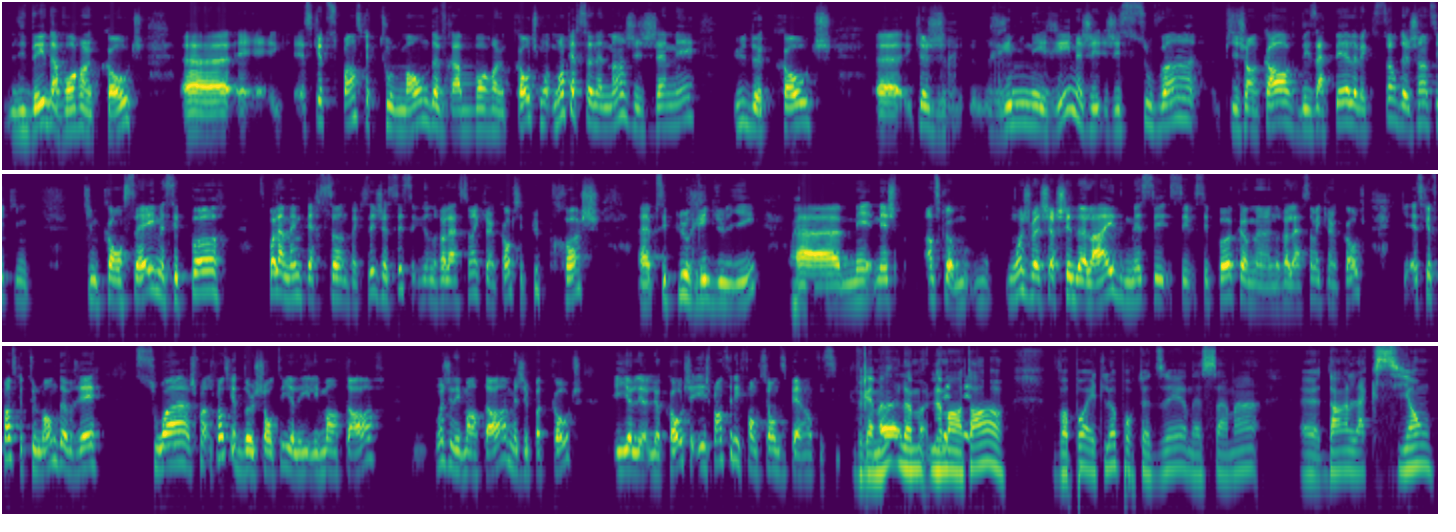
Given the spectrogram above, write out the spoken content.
l'idée d'avoir un coach. Euh, est-ce que tu penses que tout le monde devrait avoir un coach? Moi, moi personnellement, j'ai jamais eu de coach euh, que je rémunérais, mais j'ai souvent, puis j'ai encore des appels avec toutes sortes de gens qui, qui me conseillent, mais c'est pas c'est pas la même personne. Fait que, tu sais, je sais c'est une relation avec un coach, c'est plus proche, euh, c'est plus régulier. Euh, mais mais en tout cas, moi je vais chercher de l'aide, mais c'est c'est pas comme une relation avec un coach. Est-ce que tu penses que tout le monde devrait soit je pense, je pense qu'il y a deux choses. Il y a les, mentors. Moi, j'ai des mentors, mais j'ai pas de coach. Et il y a le, coach. Et je pense que c'est des fonctions différentes aussi. Vraiment, le, le mentor va pas être là pour te dire nécessairement euh, dans l'action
